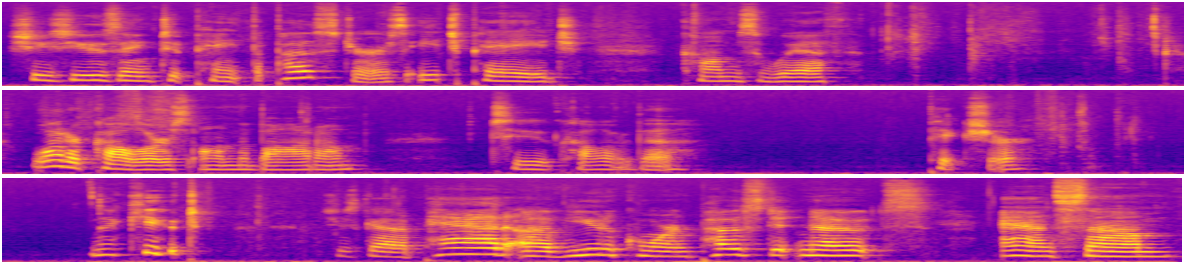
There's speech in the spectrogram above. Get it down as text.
she's using to paint the posters. Each page comes with watercolors on the bottom to color the picture. Isn't that cute? She's got a pad of unicorn post-it notes and some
